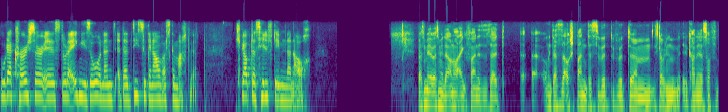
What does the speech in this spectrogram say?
wo der Cursor ist oder irgendwie so und dann, dann siehst du genau, was gemacht wird. Ich glaube, das hilft eben dann auch. Was mir, was mir da auch noch eingefallen ist, ist halt, und das ist auch spannend. Das wird, wird ähm, ich glaube, gerade in der Software,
